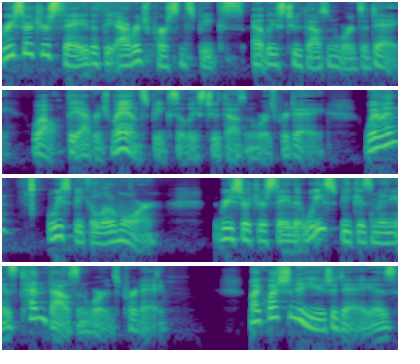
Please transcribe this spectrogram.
Researchers say that the average person speaks at least 2,000 words a day. Well, the average man speaks at least 2,000 words per day. Women, we speak a little more. Researchers say that we speak as many as 10,000 words per day. My question to you today is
